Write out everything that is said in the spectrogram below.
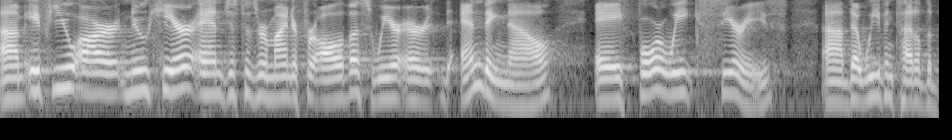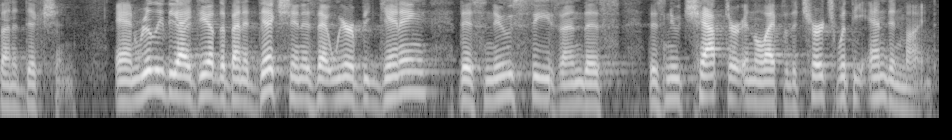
Um, if you are new here, and just as a reminder for all of us, we are ending now a four-week series uh, that we've entitled the benediction. And really, the idea of the benediction is that we are beginning this new season, this, this new chapter in the life of the church with the end in mind.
